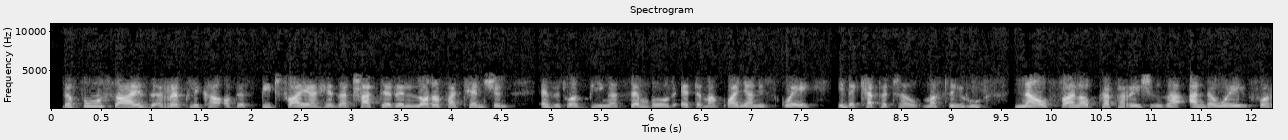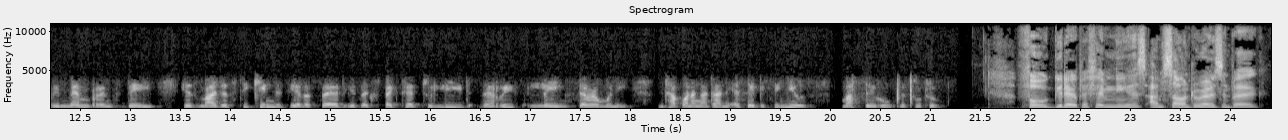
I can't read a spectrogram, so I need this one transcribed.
The full-size replica of the Spitfire has attracted a lot of attention as it was being assembled at the Makwanyane Square in the capital, Maseru. Now final preparations are underway for Remembrance Day. His Majesty King Letsie III is expected to lead the wreath-laying ceremony. Ntakwana Ngatane, SABC News, Maseru, Lesotho. For Good Hope FM News, I'm Sandra Rosenberg.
